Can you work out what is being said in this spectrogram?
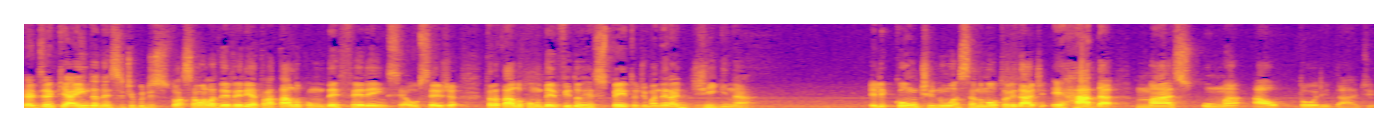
Quer dizer que, ainda nesse tipo de situação, ela deveria tratá-lo com deferência, ou seja, tratá-lo com o devido respeito, de maneira digna. Ele continua sendo uma autoridade errada, mas uma autoridade.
